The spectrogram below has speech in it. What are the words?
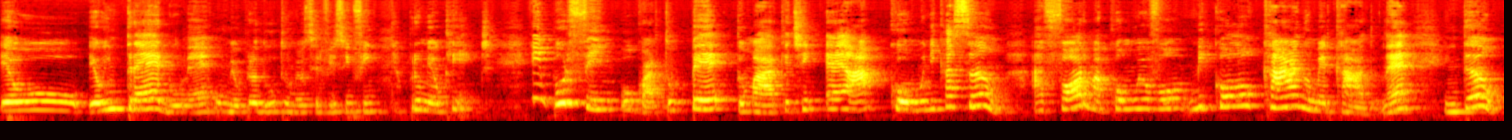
eu, eu entrego né, o meu produto, o meu serviço, enfim, para o meu cliente. E por fim, o quarto P do marketing é a comunicação, a forma como eu vou me colocar no mercado, né? Então,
